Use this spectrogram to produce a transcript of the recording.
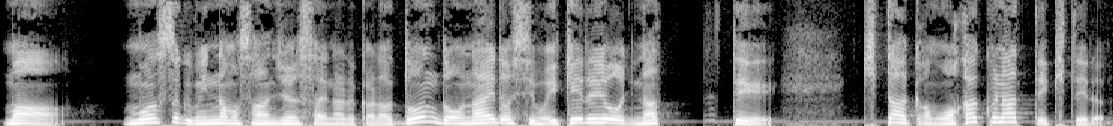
まあ、もうすぐみんなも30歳になるから、どんどん同い年もいけるようになってきたかも、若くなってきてる。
